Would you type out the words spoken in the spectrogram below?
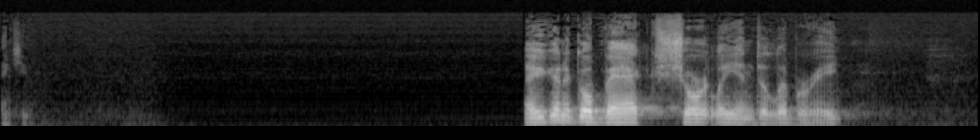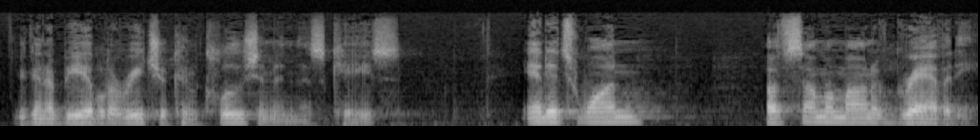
Thank you. Now you're going to go back shortly and deliberate. You're going to be able to reach a conclusion in this case, and it's one of some amount of gravity.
